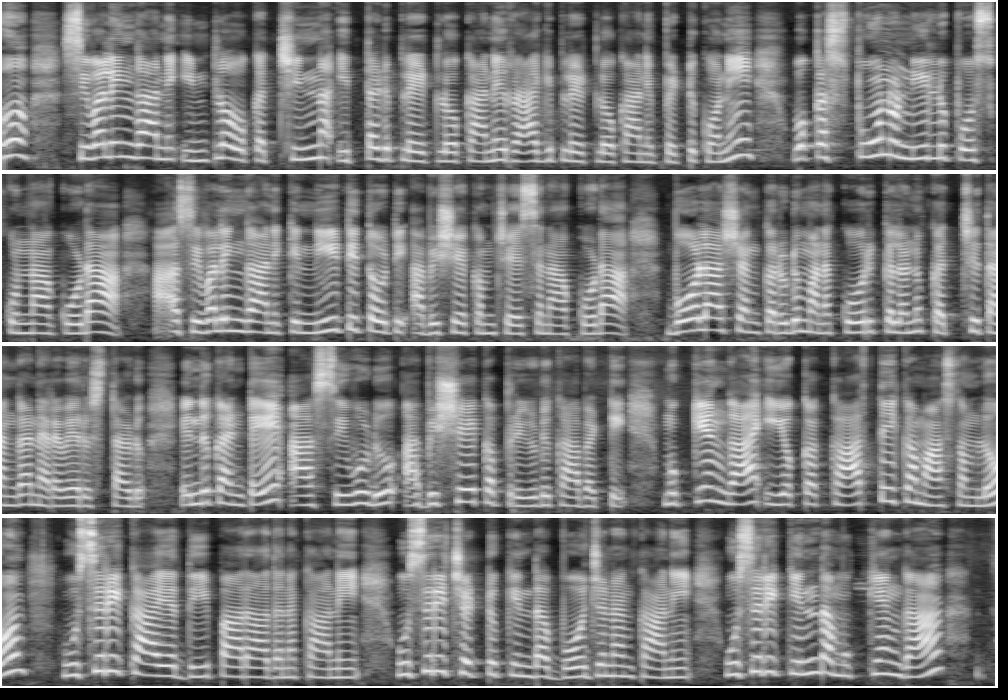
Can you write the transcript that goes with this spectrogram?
శివలింగాన్ని ఇంట్లో ఒక చిన్న ఇత్తడి ప్లేట్లో కానీ రాగి ప్లేట్లో కానీ పెట్టుకొని ఒక స్పూను నీళ్ళు పోసుకున్నా కూడా ఆ శివలింగానికి నీటితోటి అభిషేకం చేసినా కూడా బోలా శంకరుడు మన కోరికలను ఖచ్చితంగా నెరవేరుస్తాడు. ఎందుకంటే ఆ శివుడు అభిషేక ప్రియుడు కాబట్టి. ముఖ్యంగా ఈ యొక్క కార్తీక మాసంలో ఉసిరికాయ దీపారాధన కానీ ఉసిరి చెట్టు కింద భోజనం కానీ ఉసిరి కింద ముఖ్యంగా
